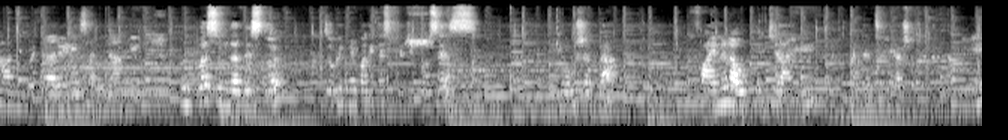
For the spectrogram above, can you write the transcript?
हा दुपट्टा रेडी झालेला आहे. खूपच सुंदर दिसतोय. जो की तुम्ही बघितल्या सगळ्याची त्याची प्रोसेस बघू शकता. फायनल आउटपुट जे आहे त्यांचं हे अशा प्रकारे आहे.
